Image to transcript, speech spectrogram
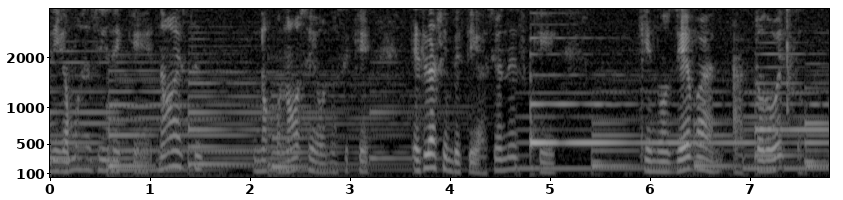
digamos así de que no, este no conoce o no sé qué. es las investigaciones que, que nos llevan a todo esto.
